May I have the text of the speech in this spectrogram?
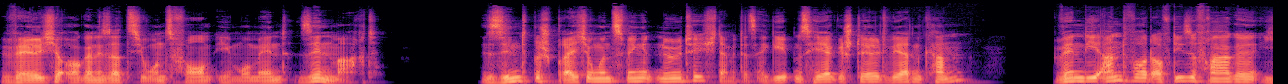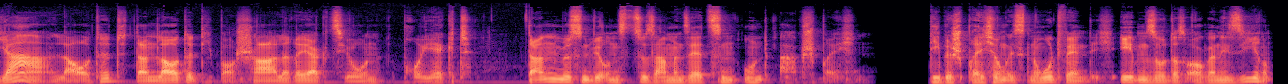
welche Organisationsform im Moment Sinn macht. Sind Besprechungen zwingend nötig, damit das Ergebnis hergestellt werden kann? Wenn die Antwort auf diese Frage Ja lautet, dann lautet die pauschale Reaktion Projekt. Dann müssen wir uns zusammensetzen und absprechen. Die Besprechung ist notwendig, ebenso das Organisieren.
